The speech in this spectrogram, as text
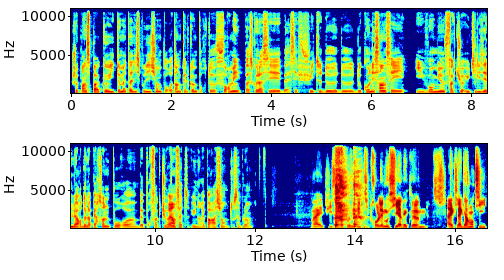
Je pense pas qu'ils te mettent à disposition pour autant quelqu'un pour te former, parce que là, c'est ben, fuite de, de, connaissances et il vaut mieux facturer, utiliser l'heure de la personne pour, ben, pour facturer en fait une réparation, tout simplement. Et puis ça va poser des petits problèmes aussi avec, euh, avec la garantie.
